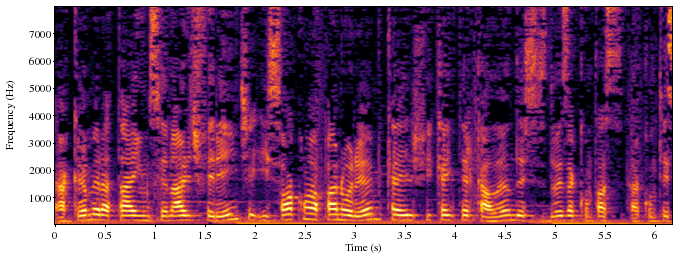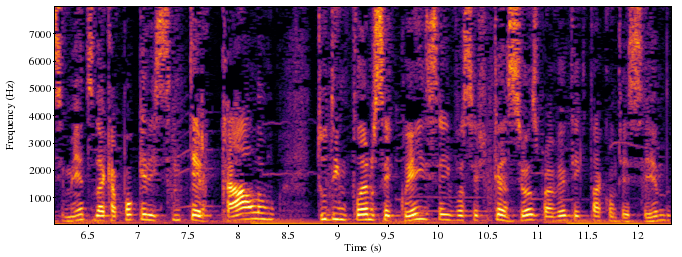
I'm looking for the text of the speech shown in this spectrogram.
a câmera está em um cenário diferente e só com a panorâmica ele fica intercalando esses dois acontecimentos. Daqui a pouco eles se intercalam, tudo em plano sequência e você fica ansioso para ver o que está acontecendo.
